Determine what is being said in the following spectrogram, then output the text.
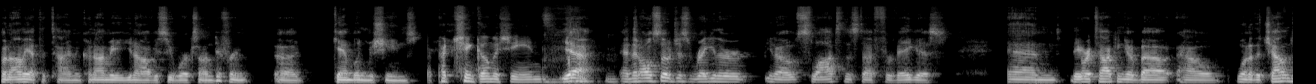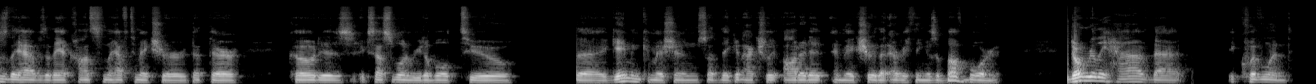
Konami at the time. And Konami, you know, obviously works on different uh, gambling machines. pachinko machines. Yeah, and then also just regular, you know, slots and stuff for Vegas. And they were talking about how one of the challenges they have is that they constantly have to make sure that their code is accessible and readable to the gaming commission so that they can actually audit it and make sure that everything is above board. Don't really have that equivalent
